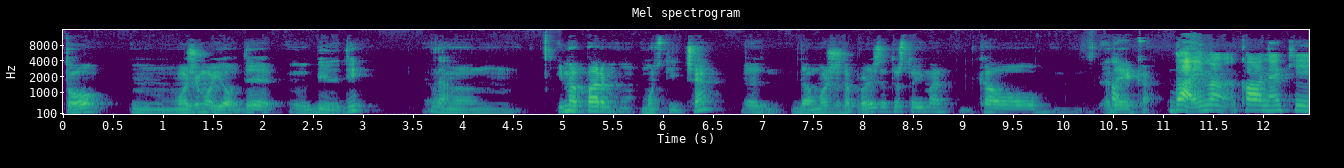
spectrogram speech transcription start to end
To mm, možemo i ovdje mm, vidjeti. Da. Um, ima par mostića e, da možeš da prođeš zato što ima kao Ka- reka. Da, ima kao neki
